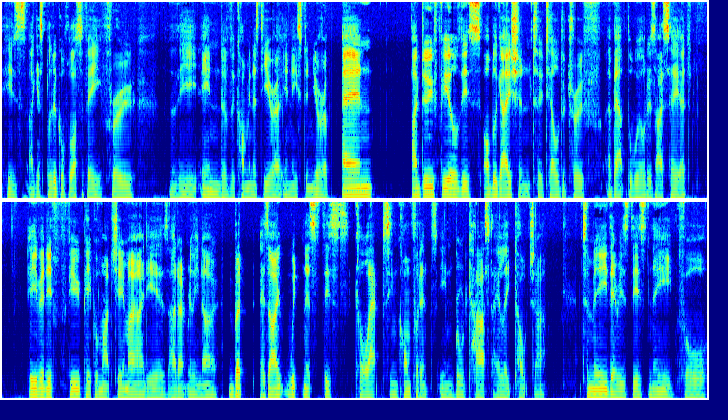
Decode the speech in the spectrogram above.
his, I guess, political philosophy through the end of the communist era in Eastern Europe. And I do feel this obligation to tell the truth about the world as I see it. Even if few people might share my ideas, I don't really know. But as I witness this collapse in confidence in broadcast elite culture, to me there is this need for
